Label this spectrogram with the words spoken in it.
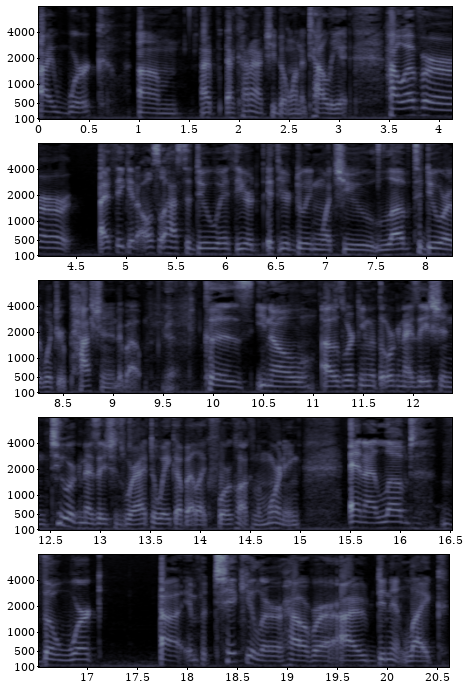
i work. Um, i, I kind of actually don't want to tally it. However i think it also has to do with your if you're doing what you love to do or what you're passionate about. Yeah. because you know i was working with the organization two organizations where i had to wake up at like four o'clock in the morning and i loved the work uh, in particular. However i didn't like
